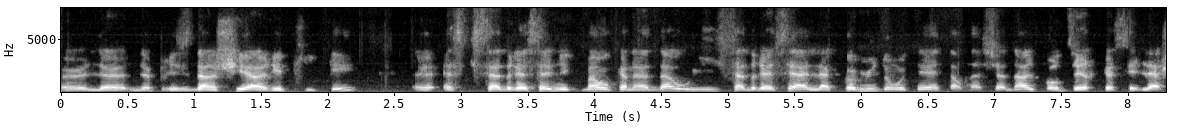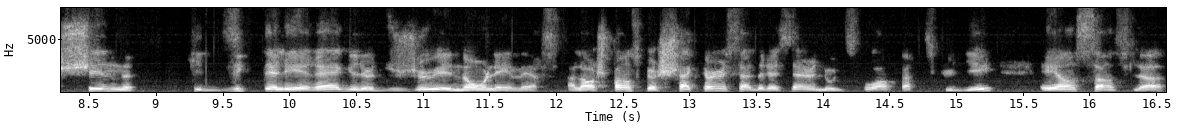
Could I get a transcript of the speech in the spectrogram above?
euh, le, le, président Xi a répliqué, euh, est-ce qu'il s'adressait uniquement au Canada ou il s'adressait à la communauté internationale pour dire que c'est la Chine qui dictait les règles du jeu et non l'inverse? Alors, je pense que chacun s'adressait à un auditoire particulier et en ce sens-là,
